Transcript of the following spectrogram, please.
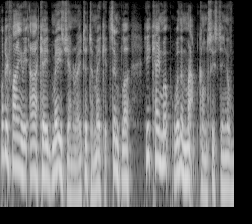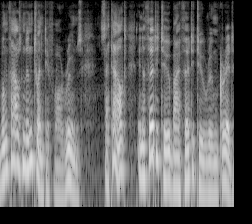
Modifying the arcade maze generator to make it simpler, he came up with a map consisting of 1024 rooms, set out in a 32 by 32 room grid.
